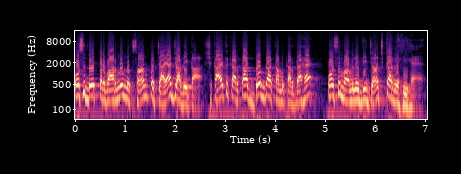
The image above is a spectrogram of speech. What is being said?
ਉਸ ਦੇ ਪਰਿਵਾਰ ਨੂੰ ਨੁਕਸਾਨ ਪਹੁੰਚਾਇਆ ਜਾਵੇਗਾ। ਸ਼ਿਕਾਇਤਕਰਤਾ ਦੁੱਧ ਦਾ ਕੰਮ ਕਰਦਾ ਹੈ, ਪੁਲਿਸ ਮਾਮਲੇ ਦੀ ਜਾਂਚ ਕਰ ਰਹੀ ਹੈ।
